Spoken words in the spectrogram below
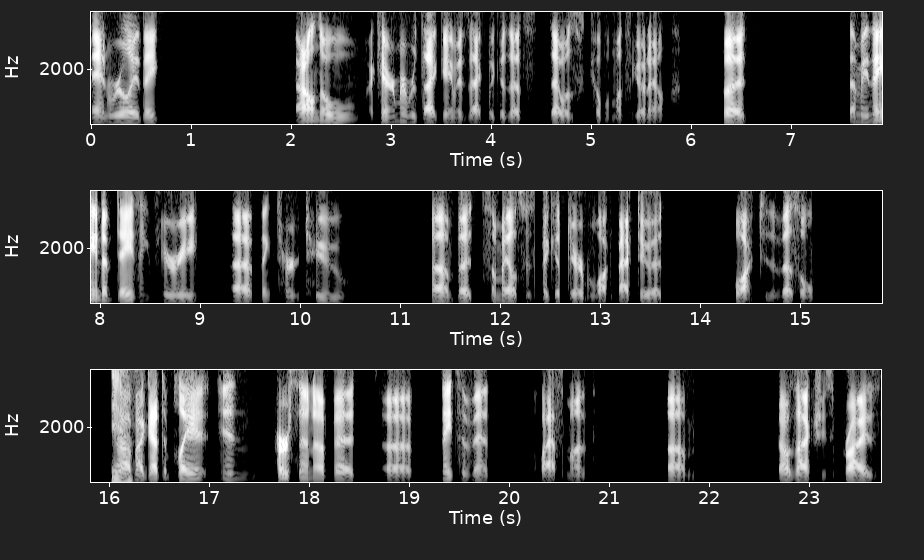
and really they. I don't know. I can't remember that game exactly because that's that was a couple months ago now. But I mean, they end up dazing Fury. Uh, I think turn two, uh, but somebody else just picked up the and walked back to it walked to the vessel. Yeah. Um, I got to play it in person up at uh, Nate's event last month. Um, I was actually surprised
